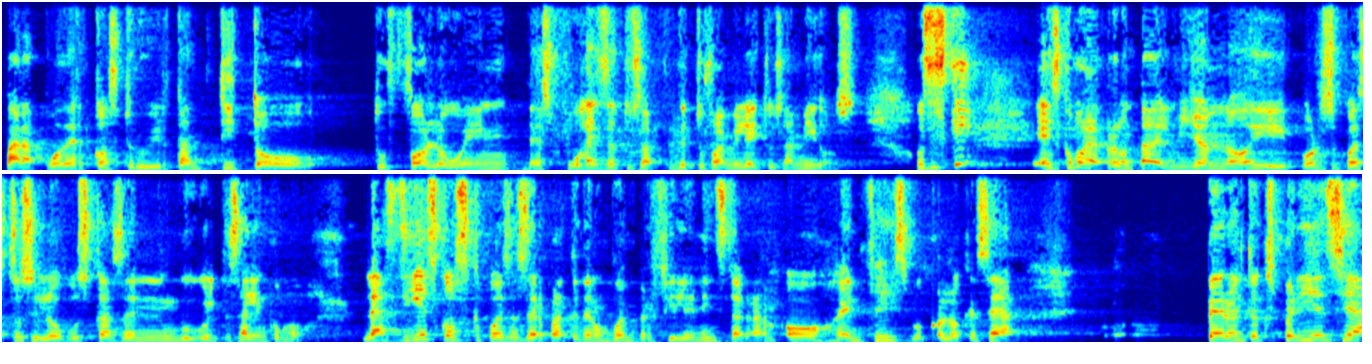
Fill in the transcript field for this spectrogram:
para poder construir tantito tu following después de, de tu familia y tus amigos? O sea, es que es como la pregunta del millón, ¿no? Y por supuesto, si lo buscas en Google, te salen como las 10 cosas que puedes hacer para tener un buen perfil en Instagram o en Facebook o lo que sea. Pero en tu experiencia,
